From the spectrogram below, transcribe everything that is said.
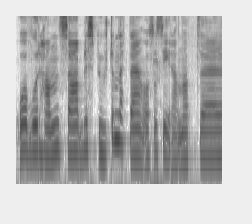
Og hvor han sa, ble spurt om dette, og så sier han at uh,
